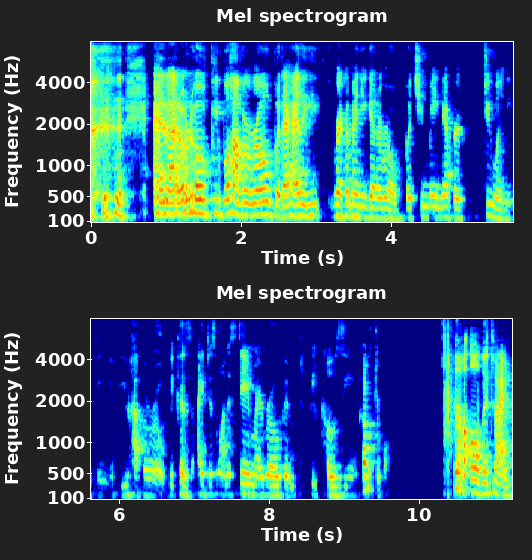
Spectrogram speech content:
and I don't know if people have a robe, but I highly recommend you get a robe. But you may never do anything if you have a robe because I just want to stay in my robe and be cozy and comfortable all the time.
